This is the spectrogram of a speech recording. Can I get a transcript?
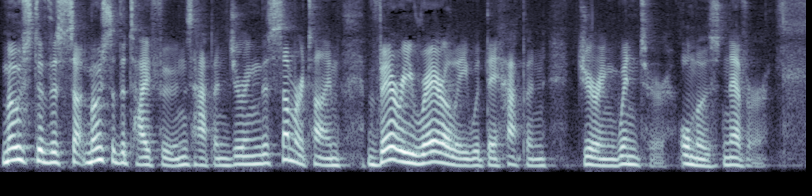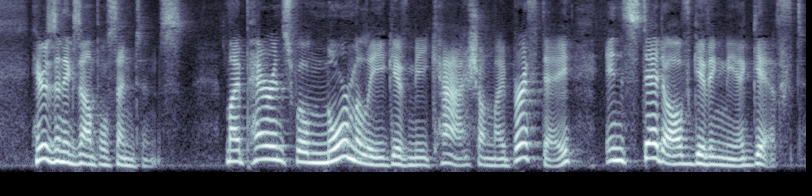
Most of the most of the typhoons happen during the summertime. Very rarely would they happen during winter, almost never. Here's an example sentence. My parents will normally give me cash on my birthday instead of giving me a gift.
